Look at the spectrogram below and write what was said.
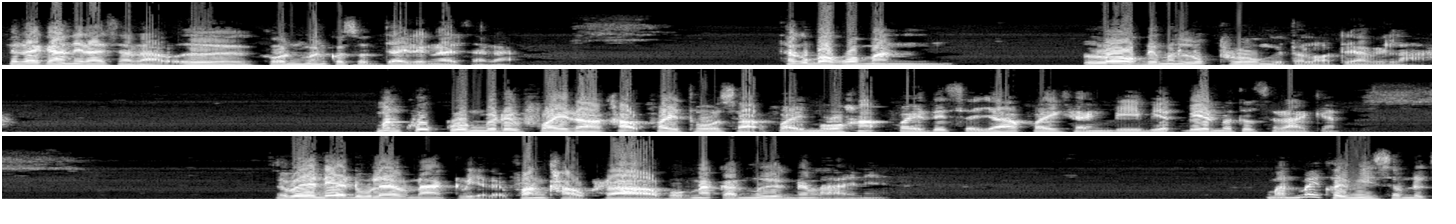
เป็นรายการในรายสาระเออ คนมันก็สนใจเรื่องรายสาระ ถ้าก็บอกว่ามันโลกเดี๋ยวมันลุกโพรงอยู่ตลอดระยะเวลา มันคุกกลุ่นไปด้วยไฟราคะ ไฟโทสะ ไฟโมหะ ไฟริษยา ไฟแข่งดีเบียดเบียนมาทุสลายกันแล้วเวนี้ดูแล้วน่าเกลียดฟังข่าวคราว พวกนักการเมืองทั้งหลายเนี่ย มันไม่ค่อยมีสำนึก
